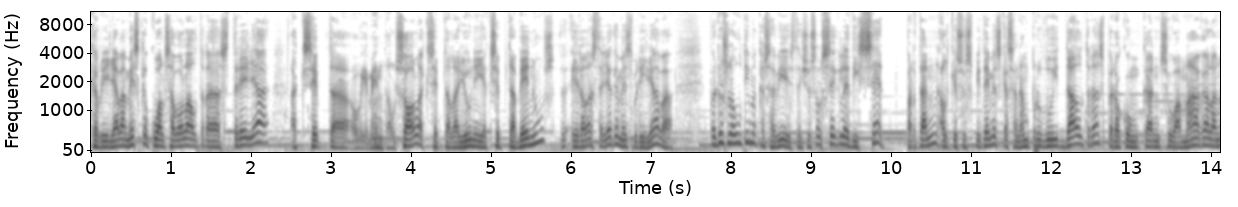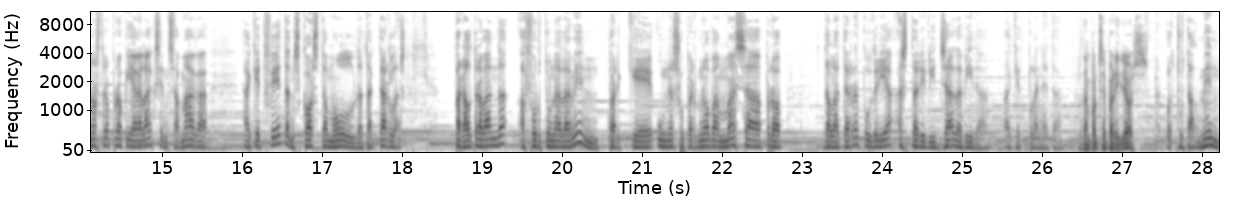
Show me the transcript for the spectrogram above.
que brillava més que qualsevol altra estrella, excepte, òbviament, el Sol, excepte la Lluna i excepte Venus, era l'estrella que més brillava. Però és l'última que s'ha vist, això és el segle XVII. Per tant, el que sospitem és que se n'han produït d'altres, però com que ens ho amaga la nostra pròpia galàxia, ens amaga aquest fet, ens costa molt detectar-les. Per altra banda, afortunadament, perquè una supernova massa a prop de la Terra podria esterilitzar de vida aquest planeta. Per tant, pot ser perillós. Totalment.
